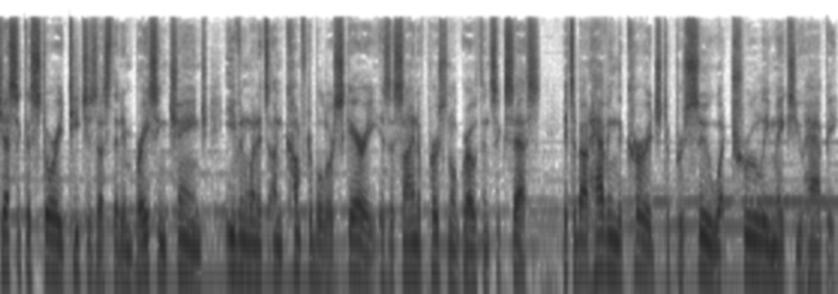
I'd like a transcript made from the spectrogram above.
Jessica's story teaches us that embracing change, even when it's uncomfortable or scary, is a sign of personal growth and success. It's about having the courage to pursue what truly makes you happy.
